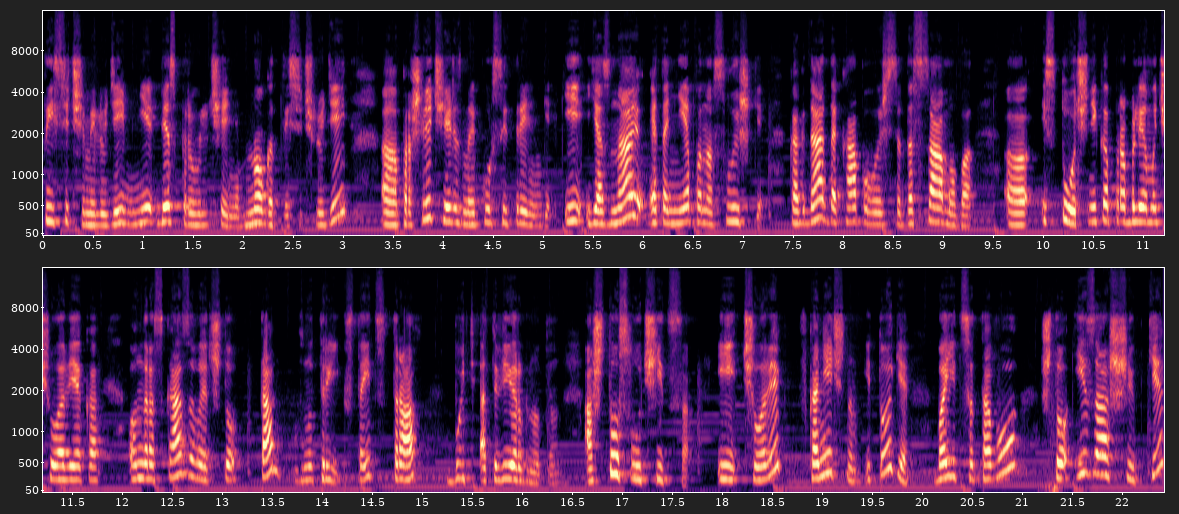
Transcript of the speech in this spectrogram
тысячами людей, не, без преувеличения, много тысяч людей э, прошли через мои курсы и тренинги. И я знаю, это не понаслышке. Когда докапываешься до самого э, источника проблемы человека, он рассказывает, что там внутри стоит страх быть отвергнутым. А что случится? И человек в конечном итоге боится того, что из-за ошибки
